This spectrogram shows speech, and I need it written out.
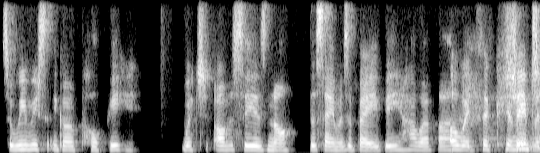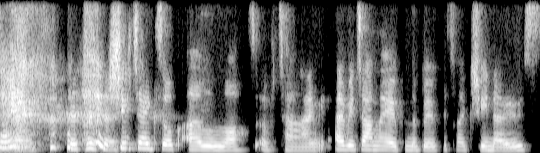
So we recently got a puppy, which obviously is not the same as a baby. However, oh, it's a commitment. She, ta- she takes up a lot of time. Every time I open the book, it's like she knows,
